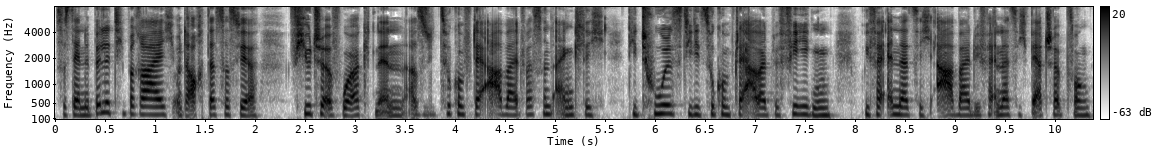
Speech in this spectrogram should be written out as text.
Sustainability-Bereich und auch das, was wir Future of Work nennen, also die Zukunft der Arbeit. Was sind eigentlich die Tools, die die Zukunft der Arbeit befähigen? Wie verändert sich Arbeit? Wie verändert sich Wertschöpfung?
